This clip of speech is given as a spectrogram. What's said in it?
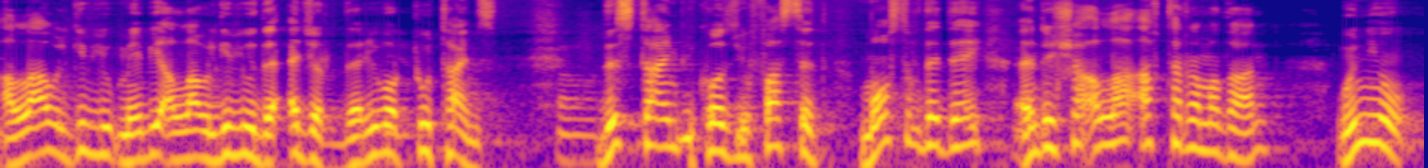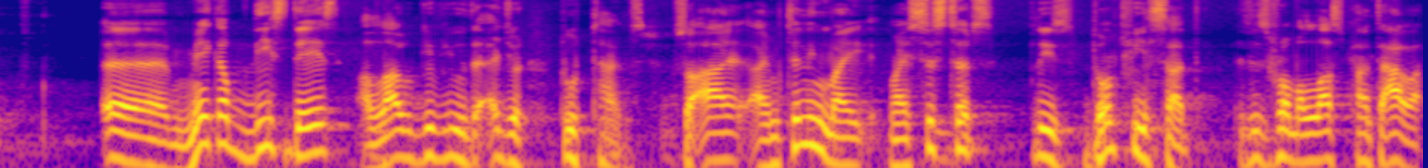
Allah will give you, maybe Allah will give you the ajr, the reward two times. This time because you fasted most of the day, and inshallah after Ramadan, when you uh, make up these days, Allah will give you the ajr two times. So I, I'm telling my, my sisters, please don't feel sad. It is from Allah subhanahu wa ta'ala,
